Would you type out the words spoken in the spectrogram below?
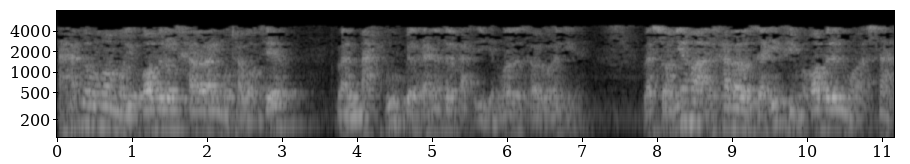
احدهما ما یقابل خبر المتواتر و المحبوب به قرنت القطعیه. مراد از خبر واحد اینه. و ثانیه ها الخبر ضعیفی مقابل الموثق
